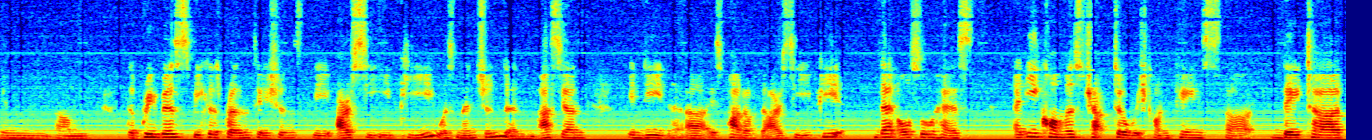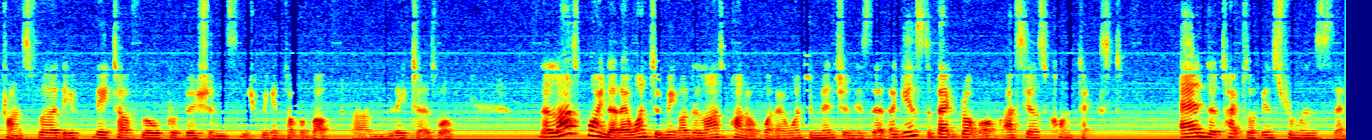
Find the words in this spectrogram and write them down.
in um, the previous speaker's presentations, the RCEP was mentioned and ASEAN indeed uh, is part of the RCEP. That also has an e-commerce chapter which contains uh, data transfer, data flow provisions, which we can talk about um, later as well. The last point that I want to make, or the last part of what I want to mention is that against the backdrop of ASEAN's context and the types of instruments that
